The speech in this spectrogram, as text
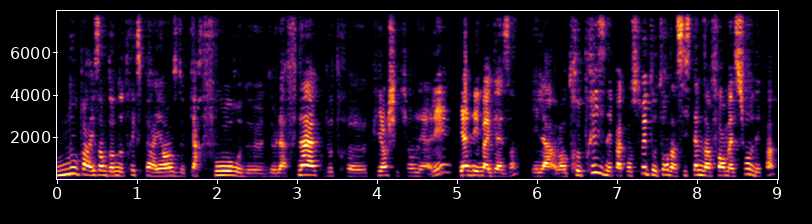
nous, par exemple, dans notre expérience de Carrefour ou de, de la FNAC d'autres euh, clients chez qui on est allé, il y a des magasins et là, l'entreprise n'est pas construite autour d'un système d'information au départ.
